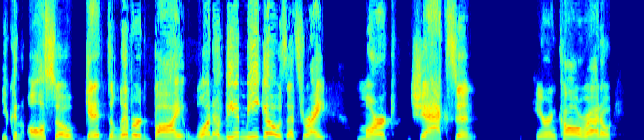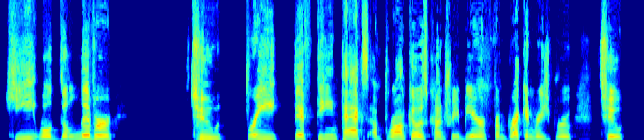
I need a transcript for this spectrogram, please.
you can also get it delivered by one of the amigos. That's right. Mark Jackson here in Colorado. He will deliver two free 15 packs of Broncos country beer from Breckenridge Brew to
